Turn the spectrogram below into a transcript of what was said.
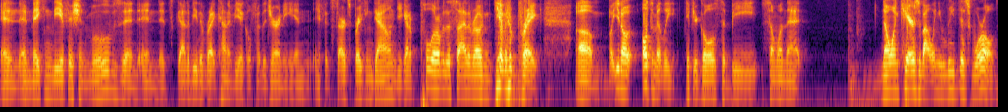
and, and making the efficient moves and, and it's got to be the right kind of vehicle for the journey. And if it starts breaking down, you got to pull it over the side of the road and give it a break. Um, but you know, ultimately, if your goal is to be someone that no one cares about when you leave this world,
